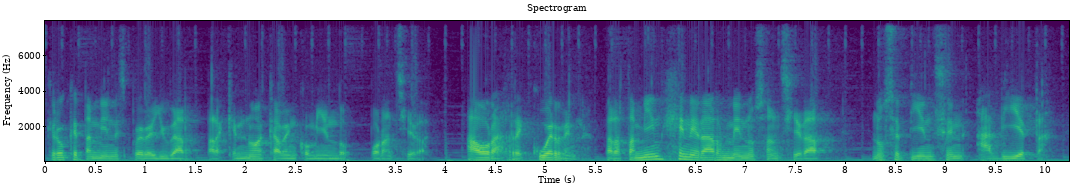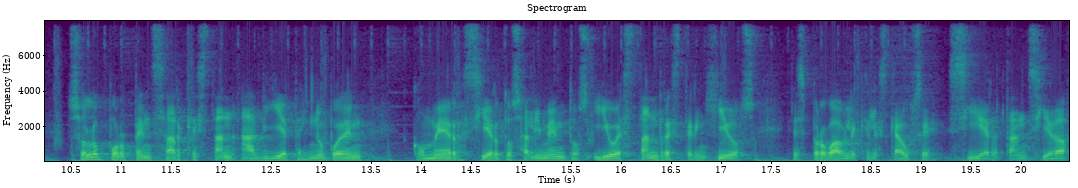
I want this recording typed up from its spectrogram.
Creo que también les puede ayudar para que no acaben comiendo por ansiedad. Ahora, recuerden, para también generar menos ansiedad, no se piensen a dieta. Solo por pensar que están a dieta y no pueden comer ciertos alimentos y o están restringidos, es probable que les cause cierta ansiedad.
